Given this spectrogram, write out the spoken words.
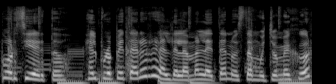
Por cierto, el propietario real de la maleta no está mucho mejor.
